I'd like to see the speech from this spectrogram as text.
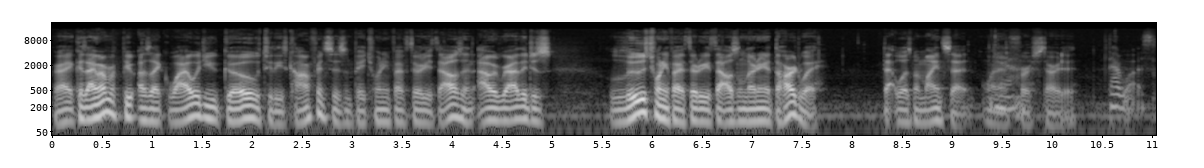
right? Because I remember people, I was like, why would you go to these conferences and pay 25, 30,000? I would rather just lose 25, 30,000 learning it the hard way. That was my mindset when I first started. That was.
